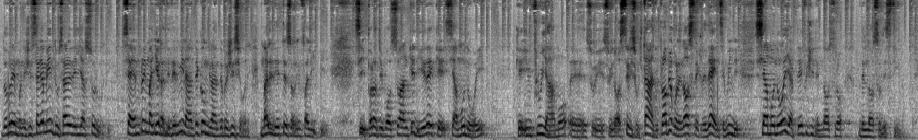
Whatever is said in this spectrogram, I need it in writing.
dovremmo necessariamente usare degli assoluti, sempre in maniera determinante e con grande precisione. Maledette sono infallibili. Sì, però ti posso anche dire che siamo noi che influiamo eh, sui, sui, nostri risultati, proprio con le nostre credenze, quindi siamo noi artefici del nostro, del nostro destino.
